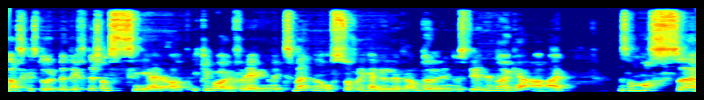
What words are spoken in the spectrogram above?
ganske store bedrifter som ser at ikke bare for egen virksomhet, men også for hele leverandørindustrien i Norge, er liksom masse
